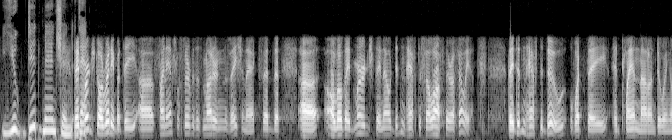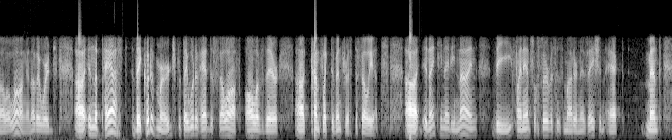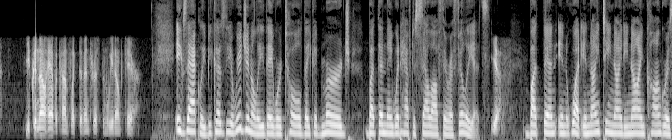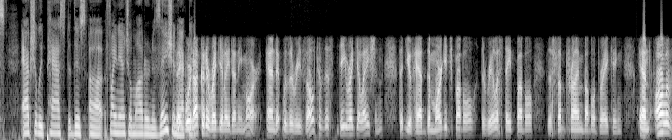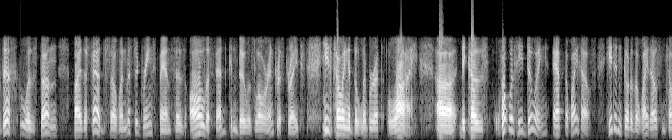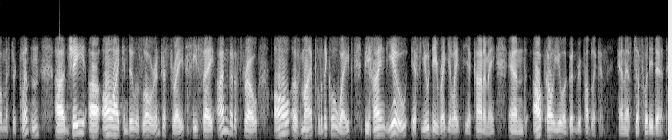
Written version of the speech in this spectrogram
you did mention They'd that merged already, but the uh, Financial Services Modernization Act said that uh, although they'd merged, they now didn't have to sell off their affiliates. They didn't have to do what they had planned not on doing all along. In other words, uh, in the past, they could have merged, but they would have had to sell off all of their uh, conflict of interest affiliates. Uh, in 1989, the Financial Services Modernization Act meant you can now have a conflict of interest and we don't care. Exactly, because the originally they were told they could merge, but then they would have to sell off their affiliates. Yes. But then in what in 1999 Congress actually passed this uh, financial modernization act. we're not going to regulate anymore. And it was a result of this deregulation that you've had the mortgage bubble, the real estate bubble, the subprime bubble breaking, and all of this was done by the Fed. So when Mr. Greenspan says all the Fed can do is lower interest rates, he's telling a deliberate lie. Uh, because what was he doing at the White House? He didn't go to the White House and tell Mr. Clinton, uh, gee, uh, all I can do is lower interest rates. He say, I'm going to throw all of my political weight behind you if you deregulate the economy, and I'll call you a good Republican. And that's just what he did.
